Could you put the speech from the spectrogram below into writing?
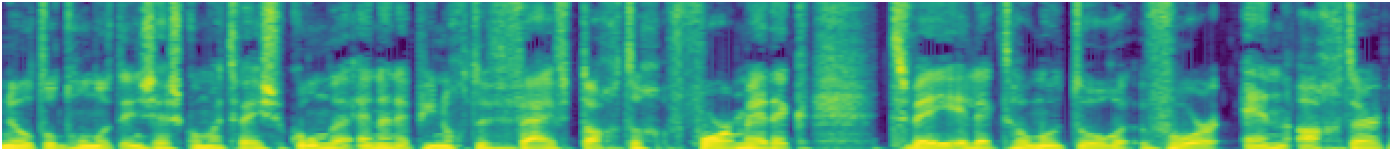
0 tot 100 in 6,2 seconden. En dan heb je nog de 580 Formatic, twee elektromotoren voor en achter,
